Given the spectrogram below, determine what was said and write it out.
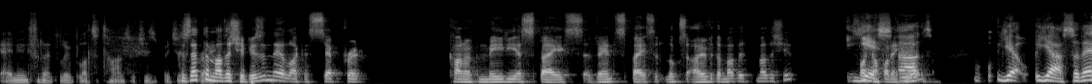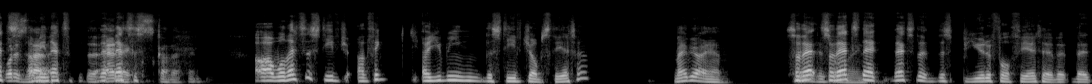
an infinite loop lots of times, which is which is because at the mothership, isn't there like a separate kind of media space, event space that looks over the mother mothership? It's yes. Like uh, yeah, yeah. So that's what is that? I mean that's the that, that's a kind of thing. Oh well, that's the Steve. I think. Are you mean the Steve Jobs Theater? Maybe I am. So that so that's I mean. that that's the this beautiful theater that that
